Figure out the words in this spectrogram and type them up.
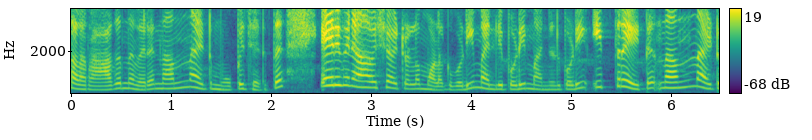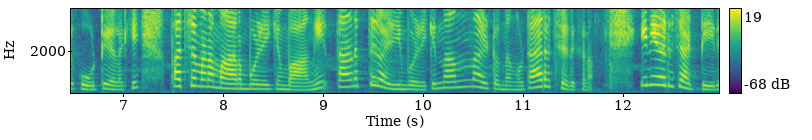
കളർ ആകുന്നവരെ നന്നായിട്ട് മൂപ്പിച്ചെടുത്ത് എരിവിന് ആവശ്യമായിട്ടുള്ള മുളക് പൊടിയും മല്ലിപ്പൊടിയും മഞ്ഞൾപ്പൊടിയും ഇത്രയിട്ട് നന്നായിട്ട് കൂട്ടി ഇളക്കി പച്ചമണം മാറുമ്പോഴേക്കും വാങ്ങി തണുത്ത് കഴിയുമ്പോഴേക്കും നന്നായിട്ടൊന്ന് അങ്ങോട്ട് അരച്ചെടുക്കണം. ഇനി ഒരു ചട്ടിയിൽ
